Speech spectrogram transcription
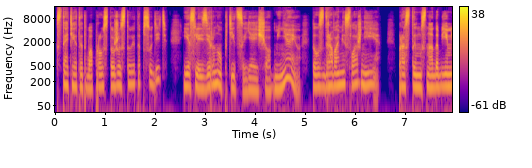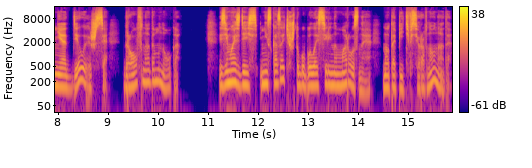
Кстати, этот вопрос тоже стоит обсудить. Если зерно птицы я еще обменяю, то с дровами сложнее. Простым снадобьем не отделаешься, дров надо много. Зима здесь не сказать, чтобы была сильно морозная, но топить все равно надо.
